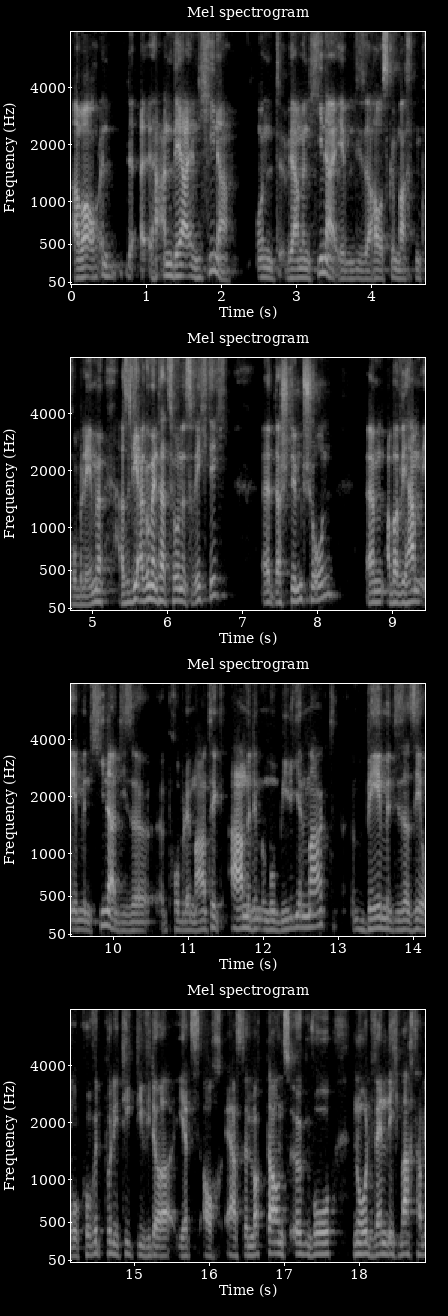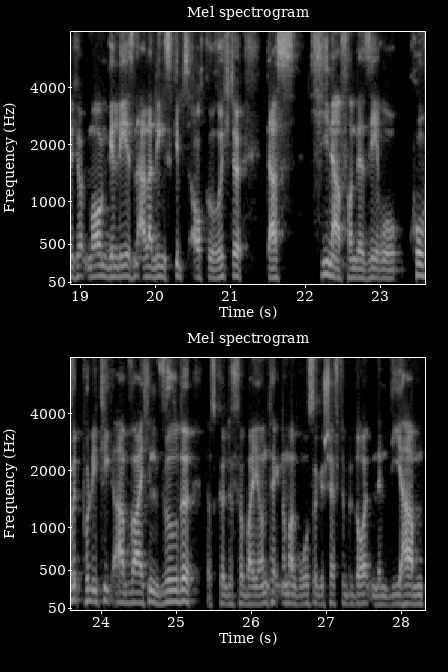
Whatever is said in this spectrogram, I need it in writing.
Aber auch in, äh, an der in China. Und wir haben in China eben diese hausgemachten Probleme. Also die Argumentation ist richtig. Äh, das stimmt schon. Ähm, aber wir haben eben in China diese äh, Problematik, A mit dem Immobilienmarkt, B mit dieser Zero-Covid-Politik, die wieder jetzt auch erste Lockdowns irgendwo notwendig macht, habe ich heute Morgen gelesen. Allerdings gibt es auch Gerüchte, dass China von der Zero-Covid-Politik abweichen würde. Das könnte für BioNTech nochmal große Geschäfte bedeuten, denn die haben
